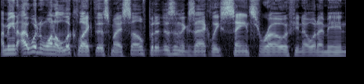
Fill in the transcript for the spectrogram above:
I mean, I wouldn't want to look like this myself, but it isn't exactly Saints Row, if you know what I mean.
